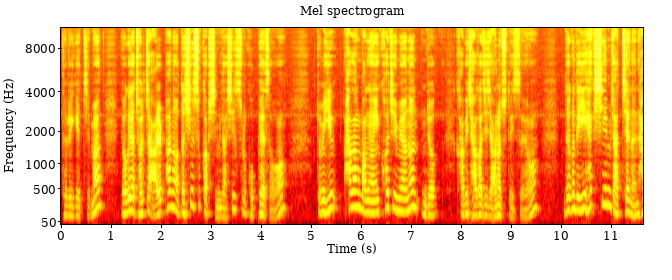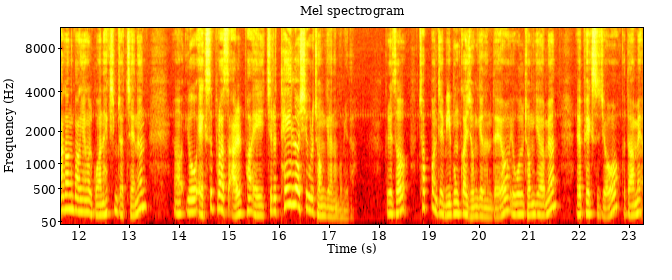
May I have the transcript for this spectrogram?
드리겠지만 여기다 절자 알파는 어떤 실수 값입니다. 실수를 곱해서 좀 이 하강 방향이 커지면은 이제 값이 작아지지 않을 수도 있어요. 근데 이 핵심 자체는 하강 방향을 구하는 핵심 자체는 어, 요 x 플러스 알파 h를 테일러식으로 전개하는 겁니다. 그래서 첫 번째 미분까지 전개하는데요. 요걸 전개하면 fx죠. 그 다음에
